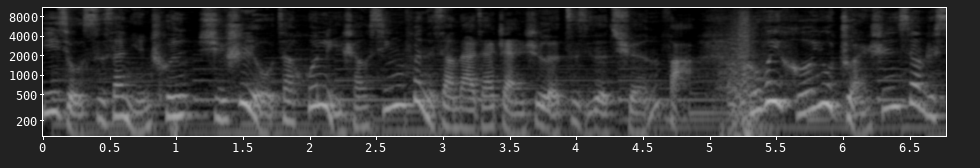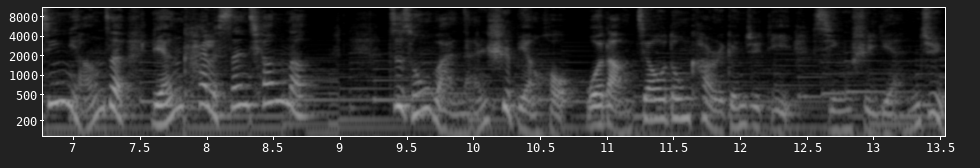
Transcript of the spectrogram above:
一九四三年春，许世友在婚礼上兴奋地向大家展示了自己的拳法，可为何又转身向着新娘子连开了三枪呢？自从皖南事变后，我党胶东抗日根据地形势严峻，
